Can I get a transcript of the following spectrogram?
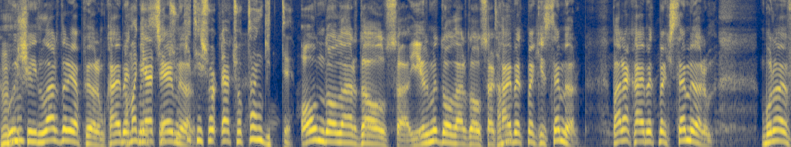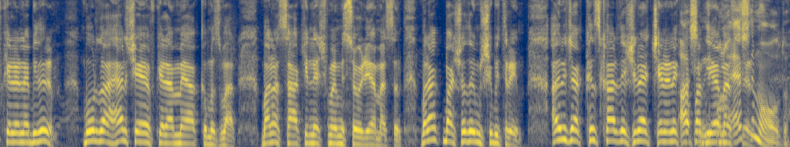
Bu işi yıllardır yapıyorum. Kaybetmeyi Ama gerçek şu sevmiyorum. ki tişörtler çoktan gitti. 10 dolar da olsa, 20 dolar da olsa kaybetmek istemiyorum. Para kaybetmek istemiyorum. Buna öfkelenebilirim. Burada her şeye öfkelenmeye hakkımız var. Bana sakinleşmemi söyleyemezsin. Bırak başladığım işi bitireyim. Ayrıca kız kardeşine çeneni Aa, kapa şimdi diyemezsin. Ashley mi oldu?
